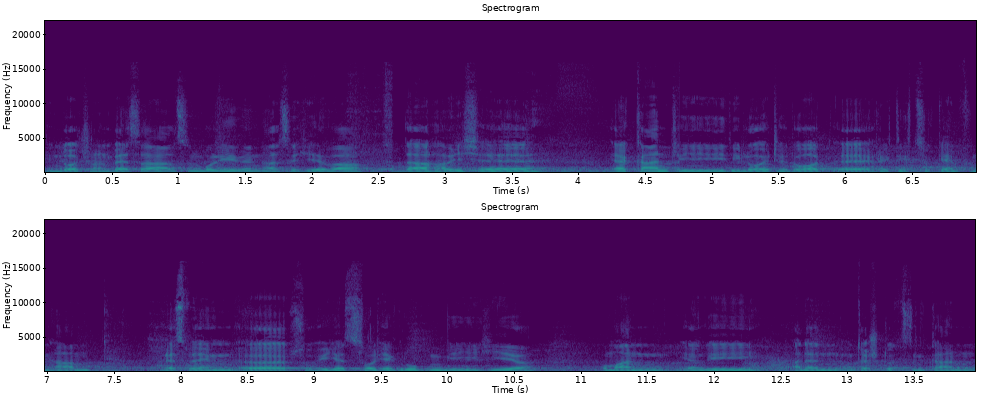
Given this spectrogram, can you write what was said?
in Deutschland besser als in Bolivien, als ich hier war. Da habe ich äh, erkannt, wie die Leute dort äh, richtig zu kämpfen haben. Und deswegen suche ich jetzt solche Gruppen wie hier, wo man irgendwie anderen unterstützen kann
